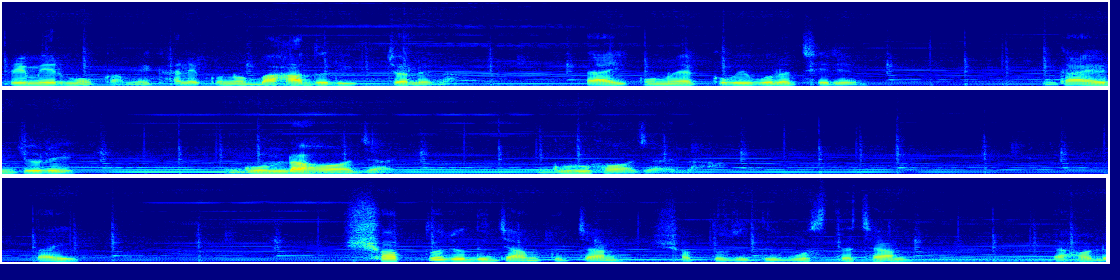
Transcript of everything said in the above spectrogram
প্রেমের মোকাম, এখানে কোনো বাহাদুরি চলে না। তাই কোনো এক কবি বলেছিলেন, গায়ের জোরে গুন্ডা হওয়া যায়, গুরু হওয়া যায় না। তাই সত্য যদি জানতে চান, সত্য যদি বুঝতে চান, তাহলে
